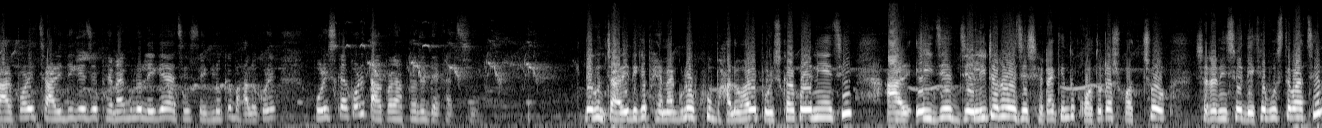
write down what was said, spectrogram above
তারপরে চারিদিকে যে ফেনাগুলো লেগে আছে, সেগুলোকে ভালো করে পরিষ্কার করে তারপরে আপনাদের দেখাচ্ছি। দেখুন, চারিদিকে ফেনাগুলো খুব ভালোভাবে পরিষ্কার করে নিয়েছি। আর এই যে জেলিটা রয়েছে, সেটা কিন্তু কতটা স্বচ্ছ, সেটা নিশ্চয়ই দেখে বুঝতে পারছেন।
